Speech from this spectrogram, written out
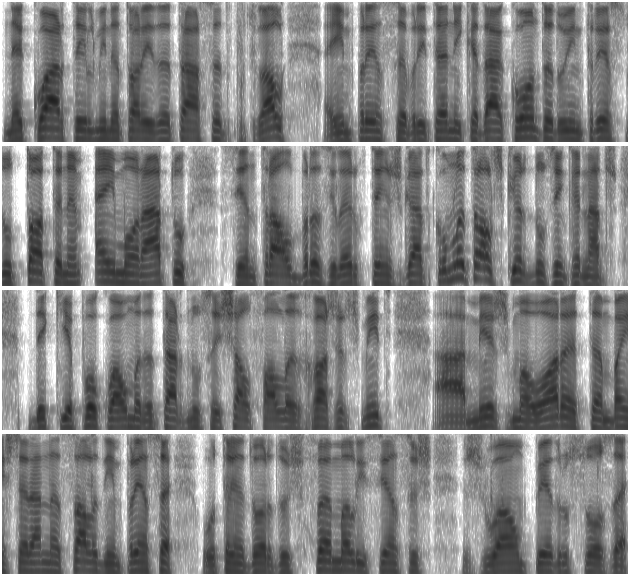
na quarta eliminatória da Taça de Portugal. A imprensa britânica dá conta do interesse do Tottenham em Morato, central brasileiro que tem jogado como lateral esquerdo nos encarnados. Daqui a pouco, à uma da tarde, no Seixal, fala Roger Schmidt. À mesma hora, também estará na sala de imprensa o treinador dos famalicenses, João Pedro Sousa.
